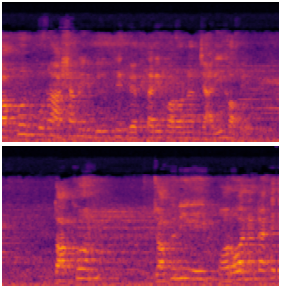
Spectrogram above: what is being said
যখন কোনো আসামির বিরুদ্ধে গ্রেপ্তারি পরোয়ানা জারি হবে, তখন যখনই এই পরোয়ানাটাকে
